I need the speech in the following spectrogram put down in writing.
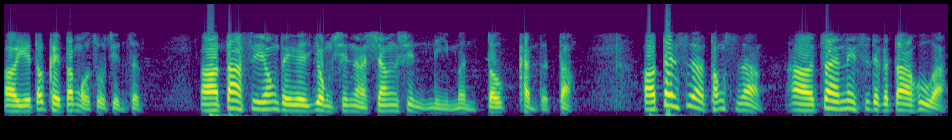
啊，也都可以帮我做见证，啊，大师兄的一个用心啊，相信你们都看得到，啊，但是啊，同时啊，啊，在那次这个大户啊，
